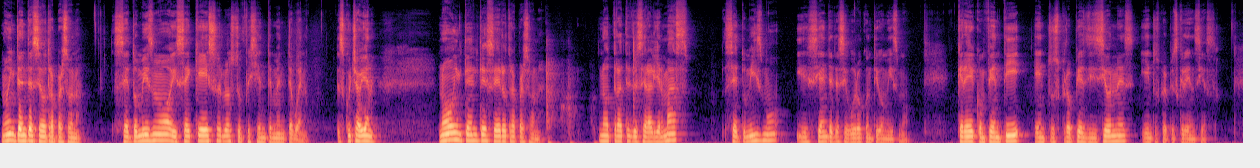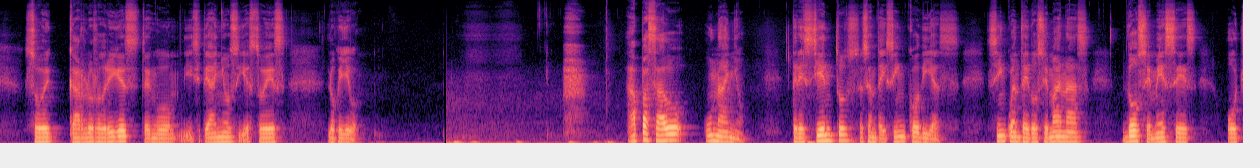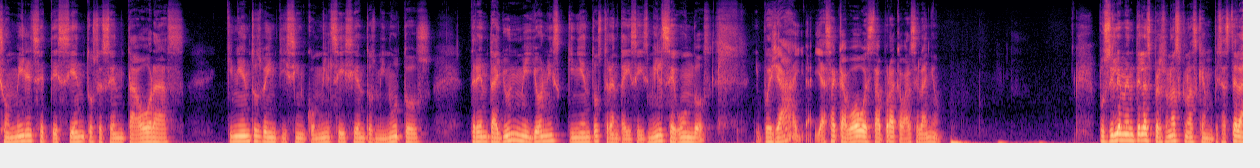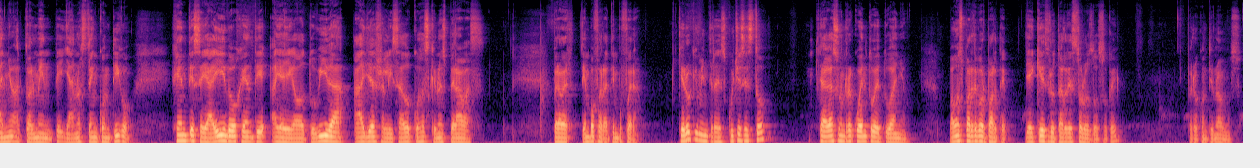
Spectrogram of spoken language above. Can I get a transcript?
No intentes ser otra persona. Sé tú mismo y sé que eso es lo suficientemente bueno. Escucha bien. No intentes ser otra persona. No trates de ser alguien más. Sé tú mismo y siéntete seguro contigo mismo. Cree y confía en ti, en tus propias decisiones y en tus propias creencias. Soy Carlos Rodríguez, tengo 17 años y esto es lo que llegó. Ha pasado un año, 365 días, 52 semanas, 12 meses, 8.760 horas, 525.600 minutos, 31.536.000 segundos. Y pues ya, ya, ya, se acabó o está por acabarse el año. Posiblemente las personas con las que empezaste el año actualmente ya no estén contigo. Gente se haya ido, gente haya llegado a tu vida, hayas realizado cosas que no esperabas. Pero a ver, tiempo fuera, tiempo fuera. Quiero que mientras escuches esto, te hagas un recuento de tu año. Vamos parte por parte, y hay que disfrutar de esto los dos, ¿ok? Pero continuamos.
